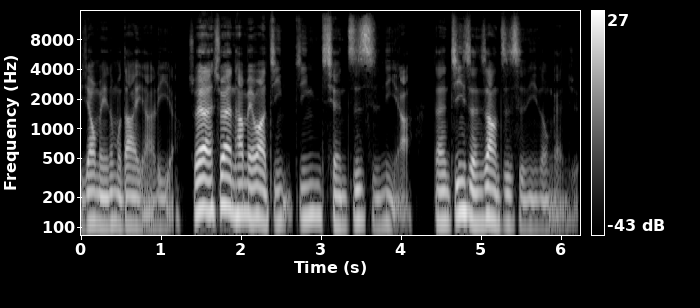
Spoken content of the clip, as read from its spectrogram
比较没那么大压力啊，虽然虽然他没办法金金钱支持你啊，但精神上支持你这种感觉。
